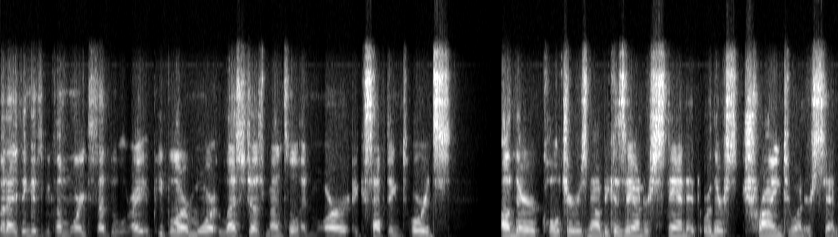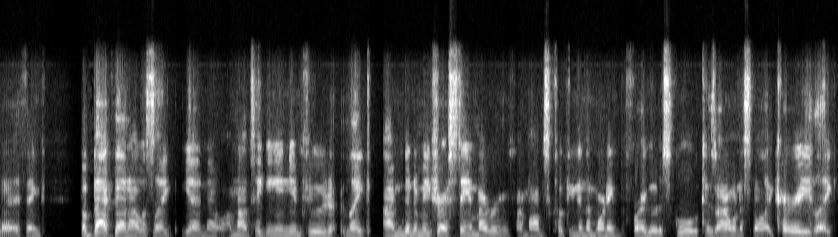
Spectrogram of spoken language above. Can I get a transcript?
but I think it's become more acceptable, right? People are more less judgmental and more accepting towards other cultures now because they understand it or they're trying to understand it. I think. But back then, I was like, yeah, no, I'm not taking Indian food. Like, I'm gonna make sure I stay in my room if my mom's cooking in the morning before I go to school because I don't want to smell like curry. Like,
